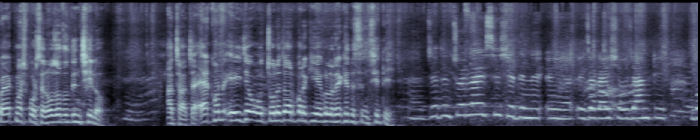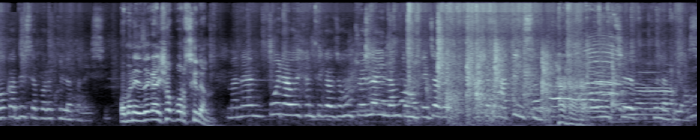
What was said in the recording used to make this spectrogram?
কয়েক মাস পড়ছেন ও যতদিন ছিল? হ্যাঁ। আচ্ছা আচ্ছা এখন এই যে ও চলে যাওয়ার পরে কি এগুলো রেখে দিচ্ছেন স্মৃতি? যেদিন চলে আইছি সেদিন এই জায়গায় এসে ওই যে আন্টি বকা দিছে পরে খুলে ফেলাইছি। ও মানে এই জায়গায় সব পড়ছিলেন? মানে পয়রা ওইখান থেকে যখন চলে এলাম তখন এই জায়গায় আসাটা হাতেই ছিল। পরে হচ্ছে খুলে ফেলাইছি।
